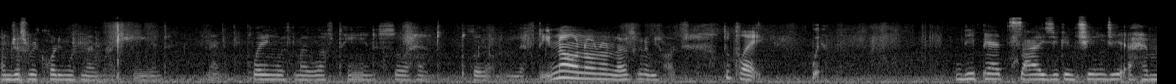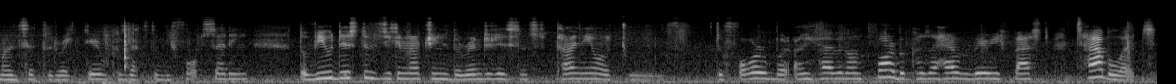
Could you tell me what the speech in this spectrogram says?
I'm just recording with my right hand. And I'm playing with my left hand, so I have to play on the lefty. No, no, no, that's gonna be hard to play with. The pad size, you can change it. I have mine set to right there because that's the default setting. The view distance, you can now change the render distance to tiny or to to far, but I have it on far because I have a very fast tablet.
